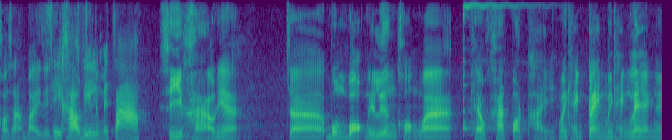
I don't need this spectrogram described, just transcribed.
ขอสามใบสิ สีขาวดีหรือไม่จ้าบสีขาวเนี่ยจะบ่งบอกในเรื่องของว่าแคล้วคลาดปลอดภัย มันแข็งแกร่งมันแข็งแรงไง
